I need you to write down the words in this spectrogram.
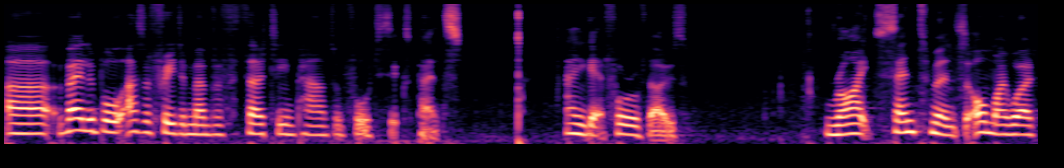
Uh, available as a Freedom member for £13 and 46 pence. And you get four of those. Right, sentiments, oh my word.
